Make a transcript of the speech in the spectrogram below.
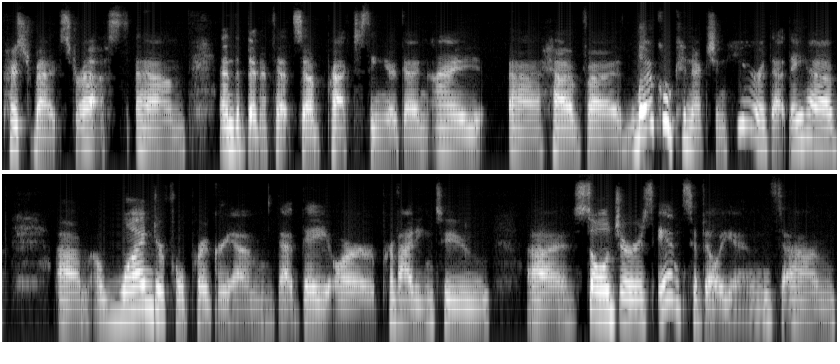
post traumatic stress um, and the benefits of practicing yoga. And I uh, have a local connection here that they have um, a wonderful program that they are providing to uh, soldiers and civilians um,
